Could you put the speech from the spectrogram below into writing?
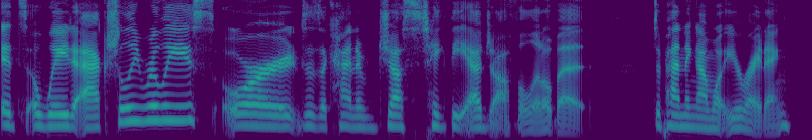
it's a way to actually release, or does it kind of just take the edge off a little bit, depending on what you're writing?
